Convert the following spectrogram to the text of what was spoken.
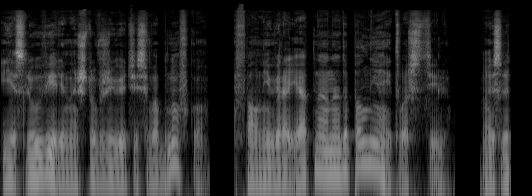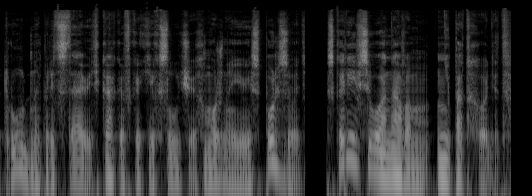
Если уверены, что вживетесь в обновку, Вполне вероятно, она дополняет ваш стиль. Но если трудно представить, как и в каких случаях можно ее использовать, скорее всего, она вам не подходит.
